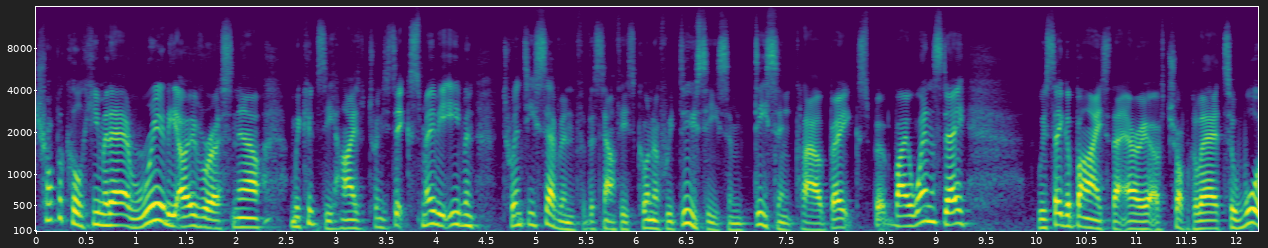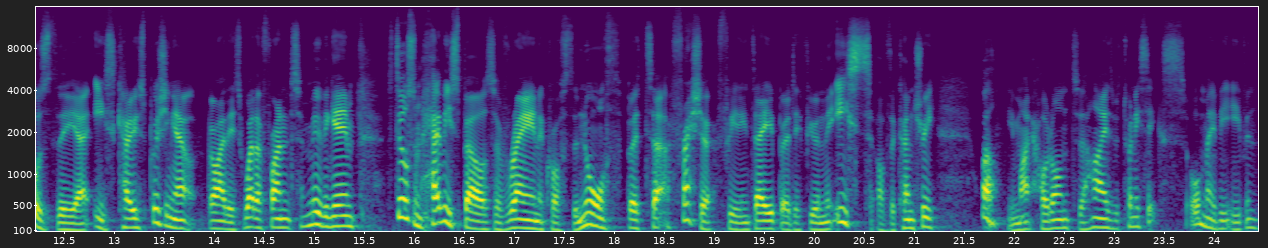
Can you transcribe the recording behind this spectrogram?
tropical humid air really over us now. And we could see highs of 26, maybe even 27 for the southeast corner if we do see some decent cloud breaks. But by Wednesday, we say goodbye to that area of tropical air towards the uh, east coast, pushing out by this weather front, moving in. Still some heavy spells of rain across the north, but uh, a fresher feeling day. But if you're in the east of the country, well, you might hold on to highs of 26 or maybe even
